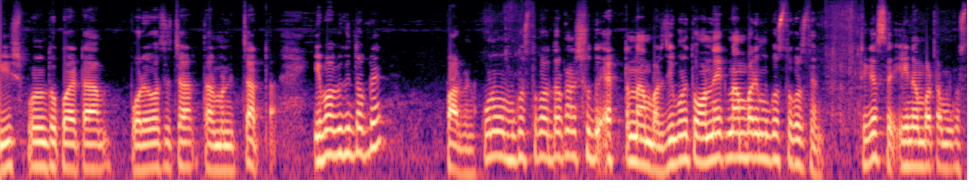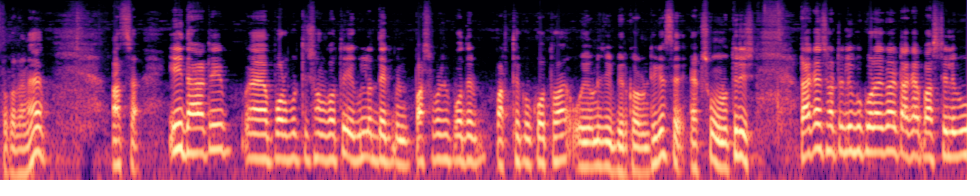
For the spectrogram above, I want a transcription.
বিশ পর্যন্ত কয়টা? পরেও আছে চার, তার মানে চারটা। এভাবে কিন্তু আপনি পারবেন। কোনো মুখস্থ করার দরকার নেই, শুধু একটা নাম্বার। জীবনে তো অনেক নাম্বারই মুখস্থ করছেন, ঠিক আছে? এই নাম্বারটা মুখস্থ করেন হ্যাঁ? আচ্ছা এই ধারাটির পরবর্তী সংখ্যা এগুলো দেখবেন, পাশাপাশি পদের পার্থক্য কত হয়, ওই অনুযায়ী বের করবেন, ঠিক আছে? একশো উনত্রিশ। টাকায় ছটি লেবু ক্রয় করে, টাকায় পাঁচটি লেবু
